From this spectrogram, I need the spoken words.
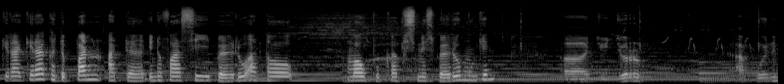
Kira-kira ke depan ada inovasi baru atau mau buka bisnis baru mungkin? Eh, jujur aku ini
